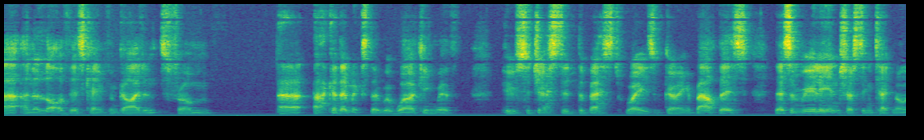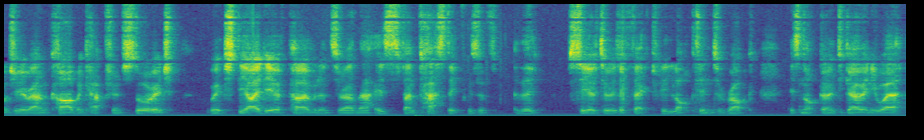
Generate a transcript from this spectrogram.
Uh, and a lot of this came from guidance from uh, academics that we're working with, who suggested the best ways of going about this. There's some really interesting technology around carbon capture and storage, which the idea of permanence around that is fantastic because of the CO2 is effectively locked into rock. It's not going to go anywhere.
